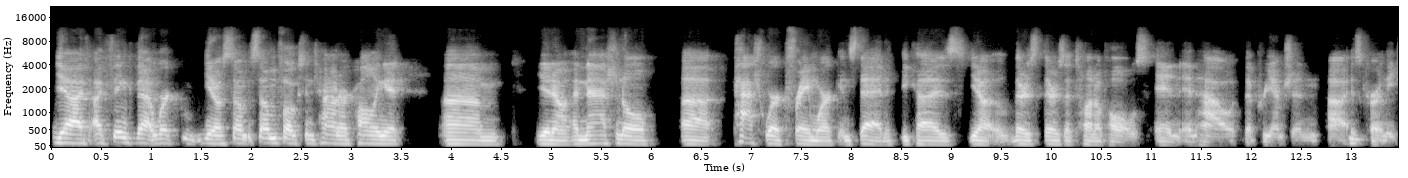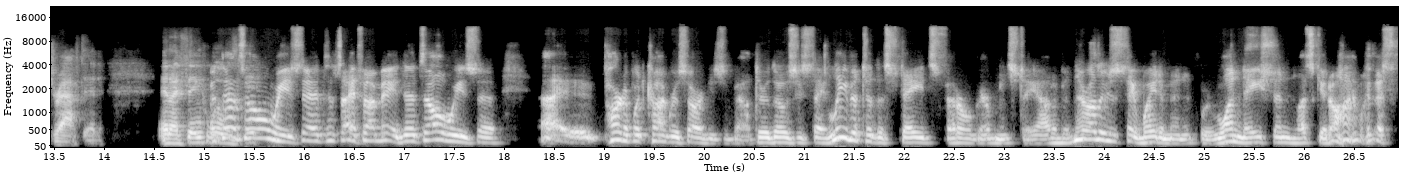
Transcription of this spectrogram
yeah, I, I, think that we're you know some some folks in town are calling it um, you know a national uh, patchwork framework instead because you know there's there's a ton of holes in in how the preemption uh, is currently drafted, and I think but that's always uh, if I may that's always uh, uh, part of what Congress argues about. There are those who say, leave it to the states, federal government stay out of it. And there are others who say, wait a minute, we're one nation, let's get on with this.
